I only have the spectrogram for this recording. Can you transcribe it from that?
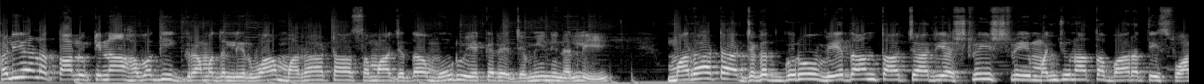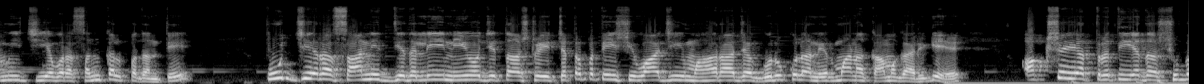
ಹಳಿಯಾಳ ತಾಲೂಕಿನ ಹವಗಿ ಗ್ರಾಮದಲ್ಲಿರುವ ಮರಾಠ ಸಮಾಜದ ಮೂರು ಎಕರೆ ಜಮೀನಿನಲ್ಲಿ ಮರಾಠ ಜಗದ್ಗುರು ವೇದಾಂತಾಚಾರ್ಯ ಶ್ರೀ ಶ್ರೀ ಮಂಜುನಾಥ ಭಾರತಿ ಸ್ವಾಮೀಜಿಯವರ ಸಂಕಲ್ಪದಂತೆ ಪೂಜ್ಯರ ಸಾನ್ನಿಧ್ಯದಲ್ಲಿ ನಿಯೋಜಿತ ಶ್ರೀ ಛತ್ರಪತಿ ಶಿವಾಜಿ ಮಹಾರಾಜ ಗುರುಕುಲ ನಿರ್ಮಾಣ ಕಾಮಗಾರಿಗೆ ಅಕ್ಷಯ ತೃತೀಯದ ಶುಭ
